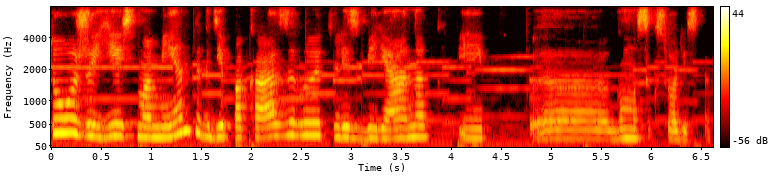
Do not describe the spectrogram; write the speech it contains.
тоже есть моменты, где показывают лесбиянок и э, гомосексуалистов.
